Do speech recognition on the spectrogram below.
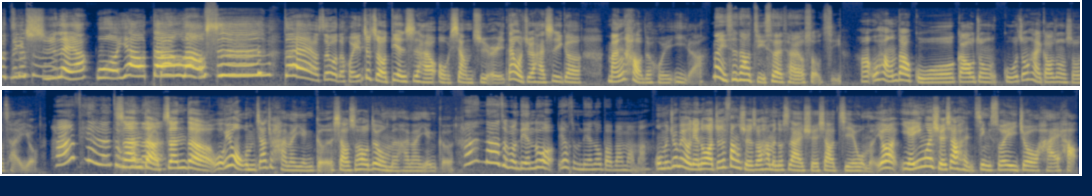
我那个徐磊啊，我要我的回忆就。只有电视还有偶像剧而已，但我觉得还是一个蛮好的回忆啦。那你是到几岁才有手机啊？我好像到国高中、国中还高中的时候才有。真的真的，我因为我们家就还蛮严格的，小时候对我们还蛮严格。啊，那要怎么联络？要怎么联络爸爸妈妈？我们就没有联络啊，就是放学的时候他们都是来学校接我们，因为也因为学校很近，所以就还好。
